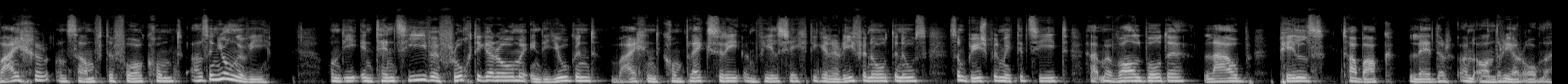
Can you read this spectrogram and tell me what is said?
weicher und sanfter vorkommt als ein junger Wein. Und die intensive, fruchtige Aromen in der Jugend weichen komplexere und vielschichtigere Reifenoten aus. Zum Beispiel mit der Zeit hat man Waldboden, Laub, Pilz, Tabak, Leder und andere Aromen.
